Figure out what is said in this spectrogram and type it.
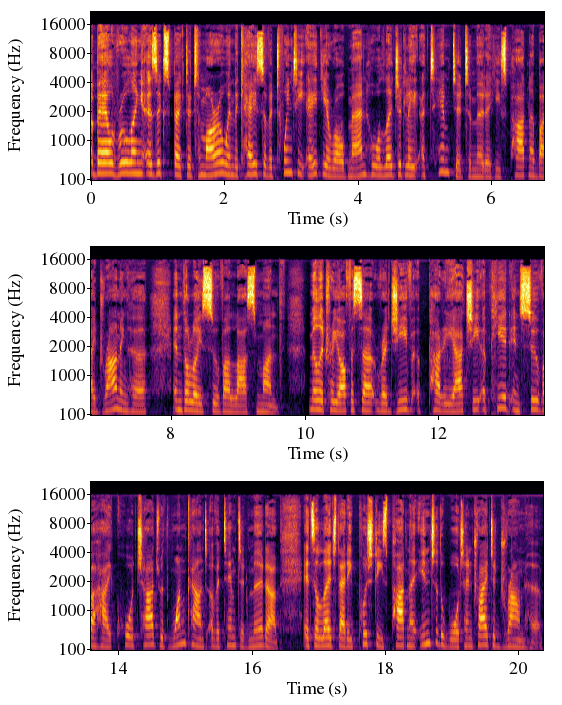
A bail ruling is expected tomorrow in the case of a 28 year old man who allegedly attempted to murder his partner by drowning her in Doloi Suva last month. Military officer Rajiv Pariachi appeared in Suva High Court charged with one count of attempted murder. It's alleged that he pushed his partner into the water and tried to drown her.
